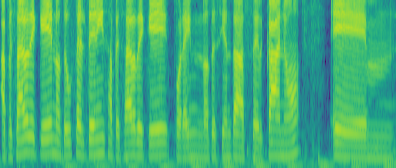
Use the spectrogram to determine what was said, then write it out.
a pesar de que no te gusta el tenis, a pesar de que por ahí no te sientas cercano. Eh,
